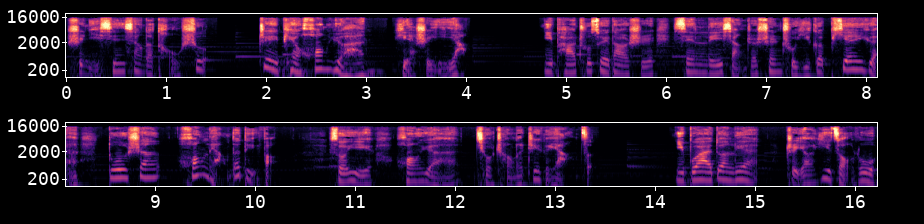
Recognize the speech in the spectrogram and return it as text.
是你心象的投射，这片荒原也是一样。”你爬出隧道时，心里想着身处一个偏远、多山、荒凉的地方，所以荒原就成了这个样子。你不爱锻炼，只要一走路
